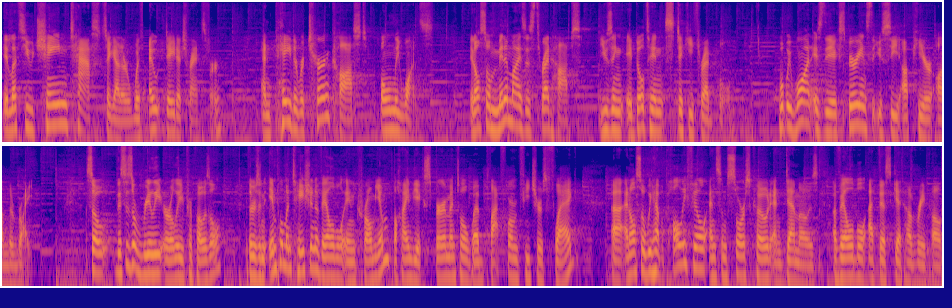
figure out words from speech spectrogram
It lets you chain tasks together without data transfer and pay the return cost only once. It also minimizes thread hops using a built-in sticky thread pool. What we want is the experience that you see up here on the right. So this is a really early proposal. There's an implementation available in Chromium behind the experimental web platform features flag. Uh, and also, we have a polyfill and some source code and demos available at this GitHub repo.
